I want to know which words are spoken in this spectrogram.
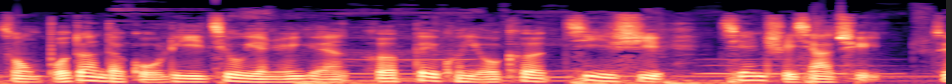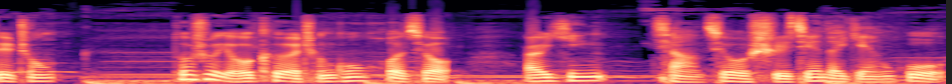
总不断地鼓励救援人员和被困游客继续坚持下去。最终，多数游客成功获救，而因抢救时间的延误，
